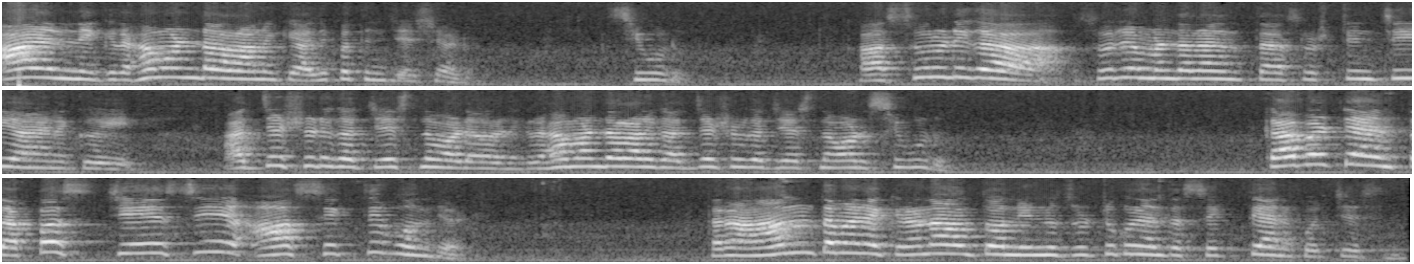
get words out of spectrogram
ఆయన్ని గ్రహమండలానికి అధిపతిని చేశాడు శివుడు. ఆ సూర్యుడిగా సూర్యమండలాన్ని సృష్టించి ఆయనకి అధ్యక్షుడిగా చేసిన వాడు ఎవరని గ్రహమండలానికి అధ్యక్షుడిగా చేసిన వాడు శివుడు. కాబట్టి ఆయన తపస్సు చేసి ఆ శక్తి పొందాడు. తన అనంతమైన కిరణాలతో నిన్ను చుట్టుకునేంత శక్తి ఆయనకు వచ్చేసింది.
